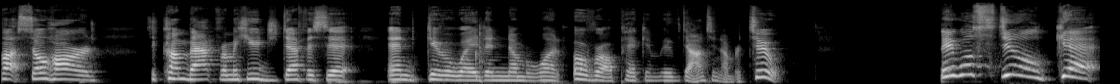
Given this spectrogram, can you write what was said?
fought so hard to come back from a huge deficit and give away the number one overall pick and move down to number two. They will still get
